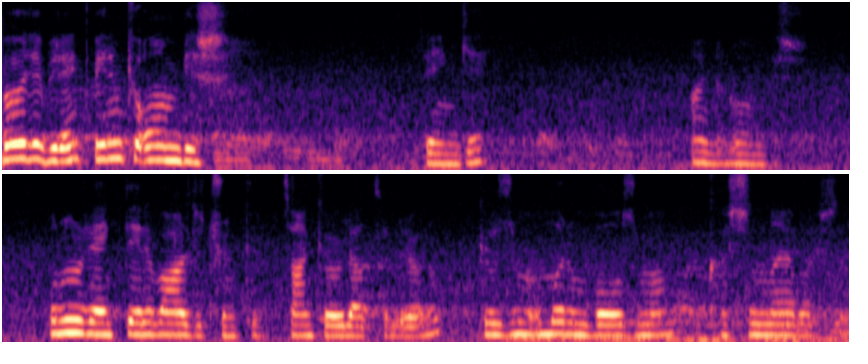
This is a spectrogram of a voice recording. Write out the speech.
Böyle bir renk. Benimki 11 rengi. Aynen 11. Bunun renkleri vardı çünkü. Sanki öyle hatırlıyorum. Gözümü umarım bozmam. Kaşınmaya başladı.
